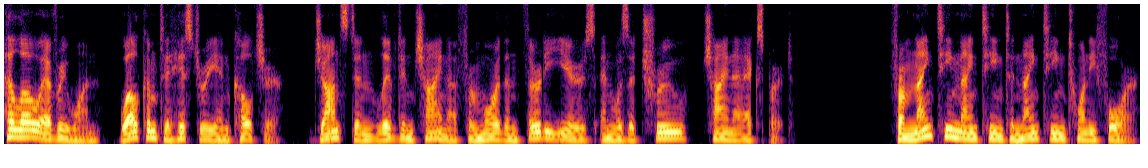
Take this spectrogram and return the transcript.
Hello everyone, welcome to History and Culture. Johnston lived in China for more than 30 years and was a true China expert. From 1919 to 1924,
